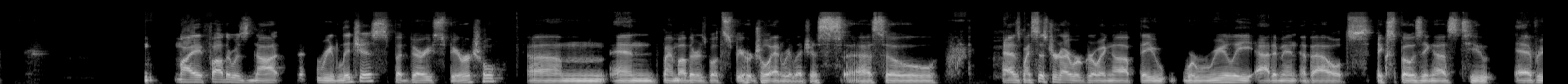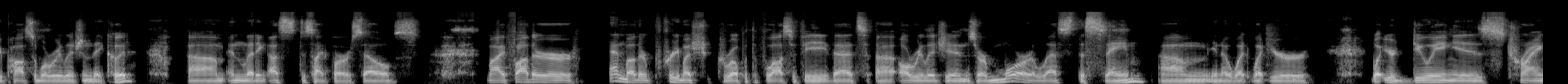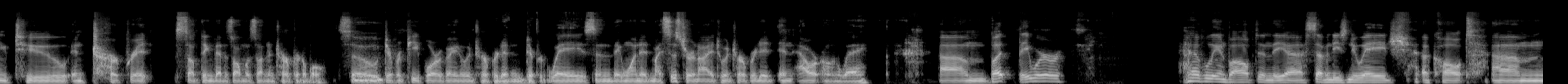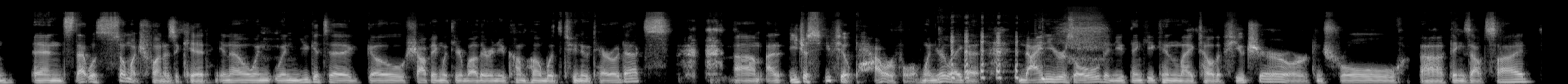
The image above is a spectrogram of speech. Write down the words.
my father was not religious, but very spiritual. Um, and my mother is both spiritual and religious. Uh, so as my sister and I were growing up, they were really adamant about exposing us to every possible religion they could um, and letting us decide for ourselves. My father and mother pretty much grew up with the philosophy that uh, all religions are more or less the same. Um, you know what what you're what you're doing is trying to interpret something that is almost uninterpretable. So mm. different people are going to interpret it in different ways, and they wanted my sister and I to interpret it in our own way. Um, but they were heavily involved in the uh, 70s new age occult um, and that was so much fun as a kid you know when when you get to go shopping with your mother and you come home with two new tarot decks um, I, you just you feel powerful when you're like a nine years old and you think you can like tell the future or control uh, things outside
